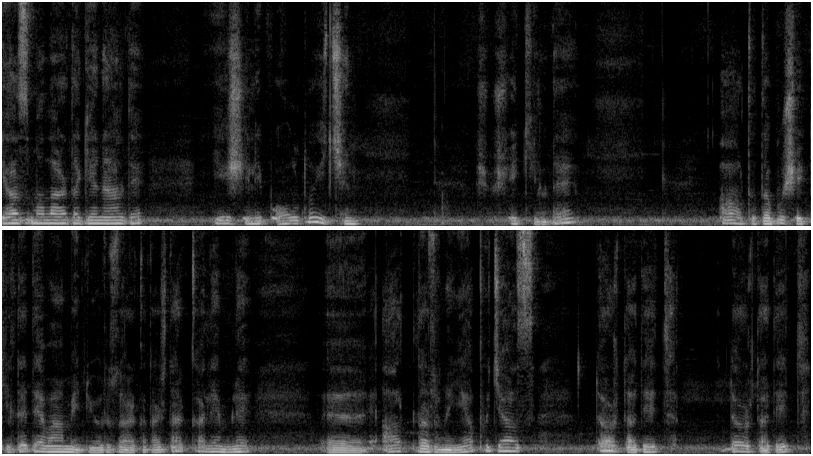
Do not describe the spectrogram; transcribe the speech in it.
yazmalarda genelde yeşil ip olduğu için şu şekilde altı da bu şekilde devam ediyoruz arkadaşlar. Kalemle e, altlarını yapacağız. 4 adet 4 adet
